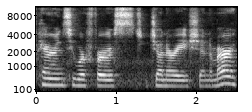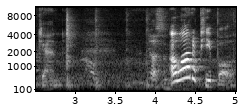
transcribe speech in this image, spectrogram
parents who were first generation American. Yes. A lot of people.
